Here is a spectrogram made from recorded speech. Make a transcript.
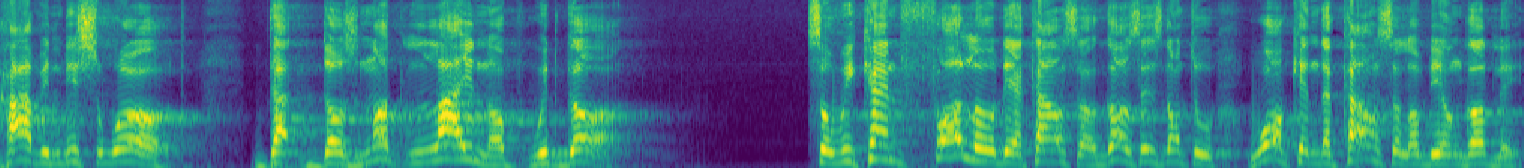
have in this world that does not line up with God. So we can't follow their counsel. God says not to walk in the counsel of the ungodly.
